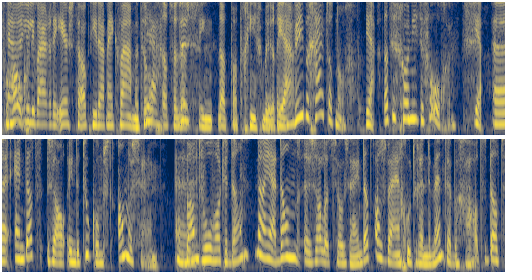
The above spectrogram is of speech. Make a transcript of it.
verhoogd. Ja, jullie waren de eerste ook die daarmee kwamen, toch? Ja, dat, we dus, dat, ging, dat dat ging gebeuren. Ja. Wie begrijpt dat nog? Ja. Dat is gewoon niet te volgen. Ja. en dat zal in de toekomst anders zijn. Want hoe wordt het dan? Nou ja, dan zal het zo zijn dat als wij een goed rendement hebben gehad, dat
